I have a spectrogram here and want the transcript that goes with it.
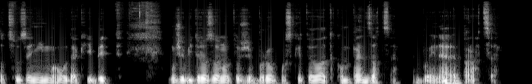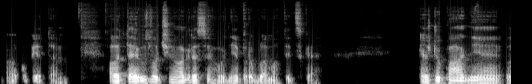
odsouzení mohou taky být, může být rozhodnuto, že budou poskytovat kompenzace nebo jiné mhm. reparace eh, obětem. Ale to je u zločinu agrese hodně problematické. Každopádně eh,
